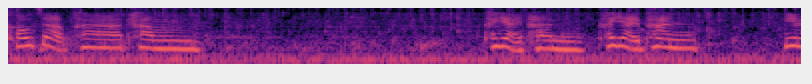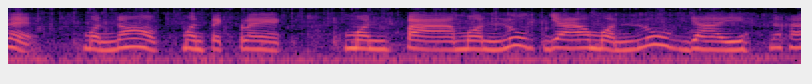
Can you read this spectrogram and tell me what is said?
เขาจะพาทำขยายพันธุ์ ขยายพันธุ์นี่แหละ หม่อนนอก หม่อนแปลกๆ หม่อนป่า หม่อนลูกยาว หม่อนลูกใหญ่นะคะ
